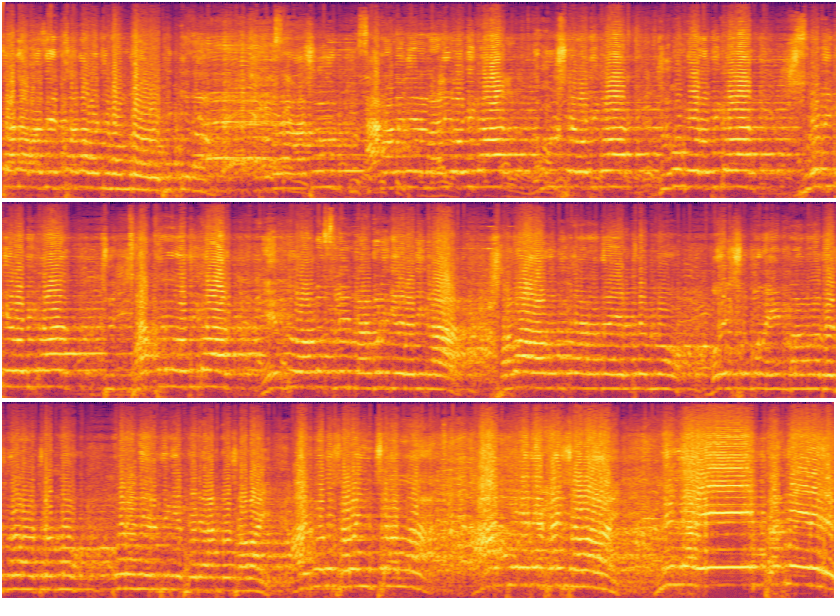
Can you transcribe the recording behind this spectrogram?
চাঁদাবাজির চাঁদাবাজি বন্ধ হবে, ঠিক না সুতরাং আসুন আগামী দিনের নারীর অধিকার পুরুষের অধিকার, যুবকের অধিকার, শ্রমিকের অধিকার, ছাত্রের অধিকার, হিন্দু অমুসলিম নাগরিকের অধিকার, সবার অধিকার আদায়ের জন্য, বৈষম্যহীন বাংলাদেশ গড়ার জন্য কোরআনের দিকে ফিরে আসব সবাই। আসব তো সবাই, ইনশাআল্লাহ। হাত তুলে দেখাই সবাই। লিল্লাহে তাকবীর।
